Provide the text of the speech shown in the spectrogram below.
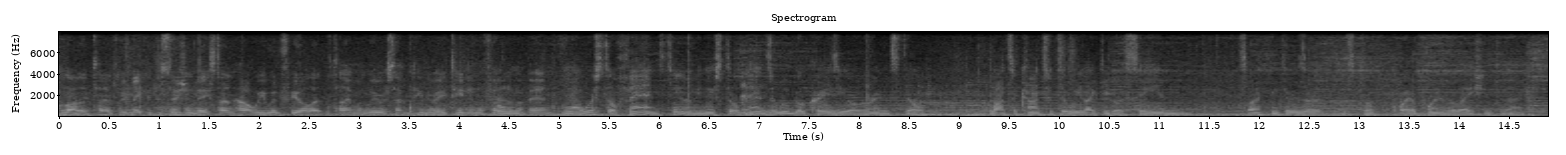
A lot of times we make a decision based on how we would feel at the time when we were 17 or 18 and a fan of a mm. band. Yeah, we're still fans too. I mean, there's still bands that we go crazy over, and still lots of concerts that we like to go see, and so I think there's a still quite a point of relation to that.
